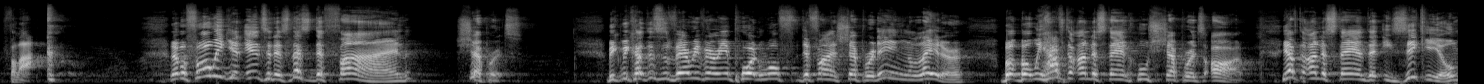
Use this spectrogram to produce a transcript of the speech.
flock? Now, before we get into this, let's define shepherds. Because this is very, very important. We'll define shepherding later, but, but we have to understand who shepherds are. You have to understand that Ezekiel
